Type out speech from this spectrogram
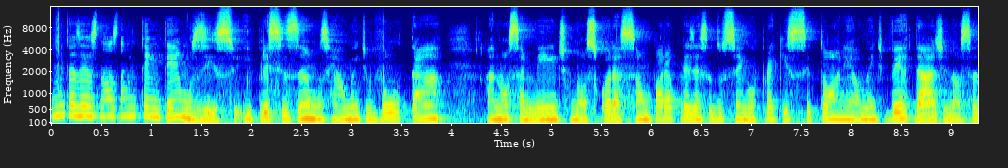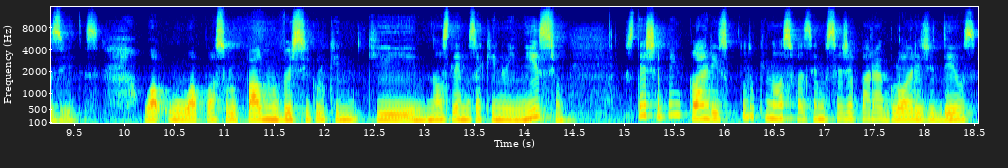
Muitas vezes nós não entendemos isso e precisamos realmente voltar a nossa mente, o nosso coração para a presença do Senhor, para que isso se torne realmente verdade em nossas vidas. O, o apóstolo Paulo, no versículo que, que nós lemos aqui no início, deixa bem claro isso, tudo que nós fazemos seja para a glória de Deus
